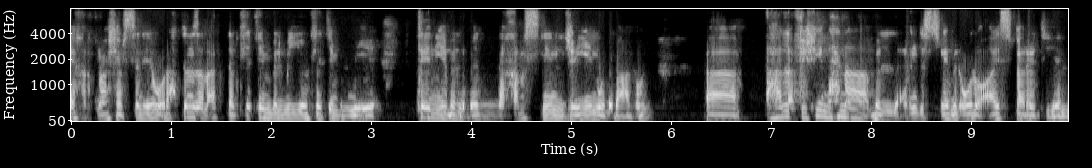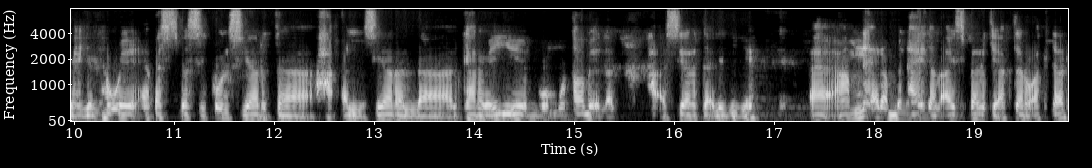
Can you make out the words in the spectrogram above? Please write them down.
آخر 12 سنة وراح تنزل أكثر 30% و30% ثانية بالخمس سنين الجايين واللي بعدهم. آه، هلأ في شيء نحن بال industry بنقوله ICE parity اللي هي اللي هو بس بس يكون سيارة حق السيارة الكهربائية مطابق لحق السيارة التقليدية. عم نقرب من هيدا ال ICE parity أكثر وأكثر.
